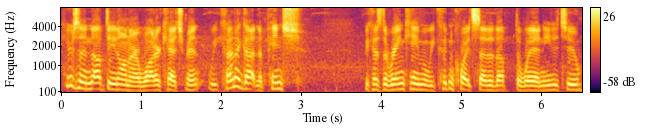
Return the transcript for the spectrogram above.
Here's an update on our water catchment. We kind of got in a pinch because the rain came and we couldn't quite set it up the way I needed to.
